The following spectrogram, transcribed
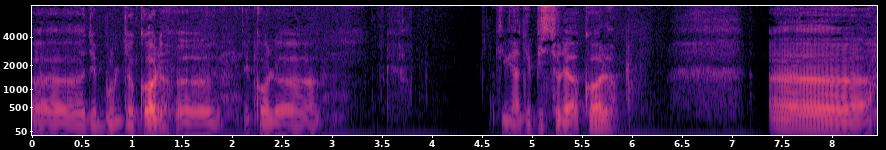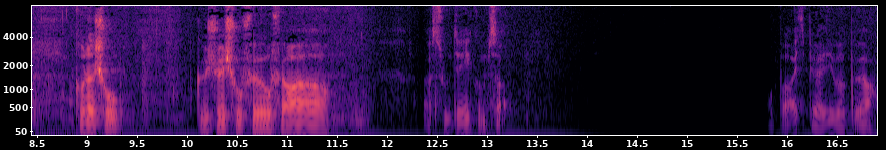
euh, des boules de colle, euh, des colle euh, qui vient du pistolet à colle, colle à chaud, que je vais chauffer au fer à, à souder comme ça. On pas respirer les vapeurs.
